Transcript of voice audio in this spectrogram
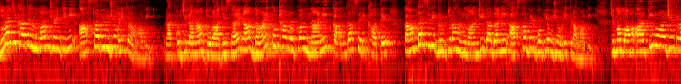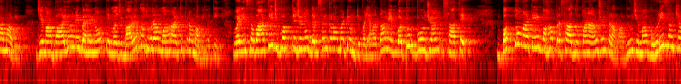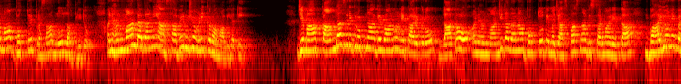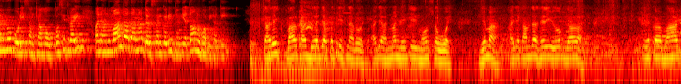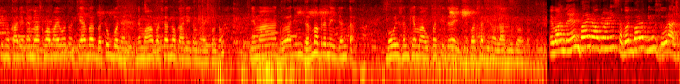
ધોરાજી ખાતે હનુમાન જયંતીની આસ્થાભેર ઉજવણી કરવામાં આવી. રાજકોટ જિલ્લાના ધોરાજી શહેરના દાણી કોઠા રોડ પર નાની કામદાસરી ખાતે કામદાસરી ગ્રુપ દ્વારા હનુમાનજી દાદાની આસ્થાભેર ભવ્ય ઉજવણી કરવામાં આવી, જેમાં મહાઆરતીનું આયોજન કરવામાં આવ્યું. જેમાં ભાઈઓ અને બહેનો તેમજ બાળકો દ્વારા મહાઆરતી કરવામાં આવી હતી. વહેલી સવારથી જ ભક્તજનો દર્શન કરવા માટે ઉમટી પડ્યા હતા અને બટુક ભોજન સાથે ભક્તો માટે મહાપ્રસાદનું પણ આયોજન કરવામાં આવ્યું, જેમાં બહોળી સંખ્યામાં ભક્તોએ પ્રસાદનો લાભ લીધો અને હનુમાન દાદાની આસ્થાભેર ઉજવણી કરવામાં આવી હતી. જેમાં કામદાસરી ગ્રુપના આગેવાનો અને કાર્યકરો, દાતાઓ અને હનુમાનજી દાદાના ભક્તો તેમજ આસપાસના વિસ્તારમાં રહેતા ભાઈઓ અને બહેનો બોડી સંખ્યામાં ઉપસ્થિત રહી અને હનુમાન દાદાના દર્શન કરી ધન્યતા અનુભવી હતી. તારીખ બાર પાંચ બે હજાર પચીસના રોજ આજે હનુમાન જયંતિ મહોત્સવ હોય, જેમાં આજે કામદાસરી યુવક દ્વારા એક મહાઆરતીનો કાર્યક્રમ રાખવામાં આવ્યો હતો, ત્યારબાદ બટુક ભોજન અને મહાપ્રસાદનો કાર્યક્રમ રાખ્યો હતો. જેમાં ધોરાજીની ધર્મપ્રેમી જનતા બહોળી સંખ્યામાં ઉપસ્થિત રહી અને પ્રસાદીનો લાભ લીધો હતો. એવા નયનભાઈ રાવરાણી સબન ભારત ન્યૂઝ, ધોરાજી.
